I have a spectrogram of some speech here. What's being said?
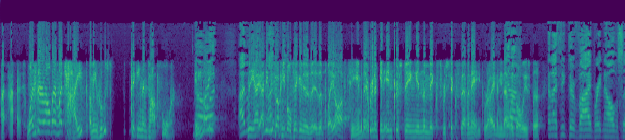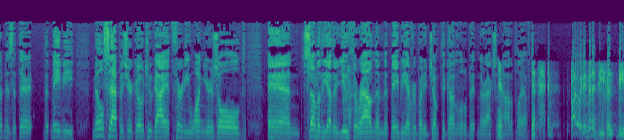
I, I, was there all that much hype? I mean, who's picking them top four? Anybody? No, I, I, mean, I, I think we saw people taking it as, as a playoff team, but they were going to be an interesting in the mix for six, seven, eight, right? I mean, that Yeah. was always the. and I think their vibe right now, all of a sudden, is that they're that maybe Millsap is your go-to guy at 31 years old, and some of the other youth around them that maybe everybody jumped the gun a little bit, and they're actually Yeah. not a playoff. Yeah. And by the way, they've been a decent, de-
